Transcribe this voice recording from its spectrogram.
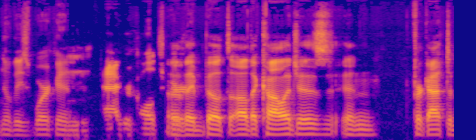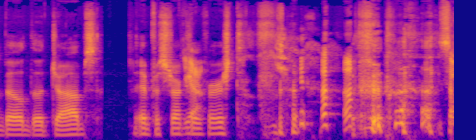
Nobody's working agriculture. Oh, they built all the colleges and forgot to build the jobs infrastructure Yeah. first. so,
